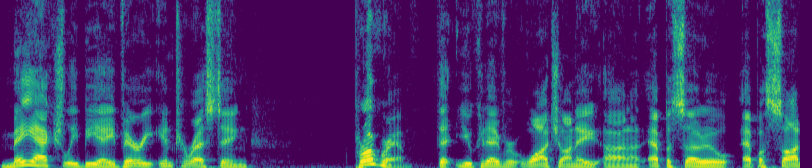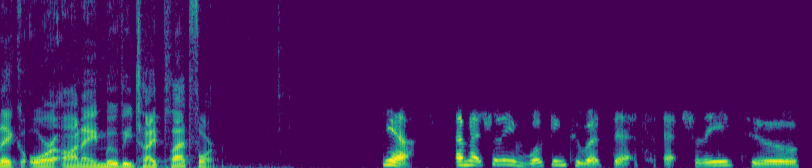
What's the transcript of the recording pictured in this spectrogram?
may actually be a very interesting program that you could ever watch on a on an episode episodic or on a movie type platform. Yeah, I'm actually working towards that. Actually, to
